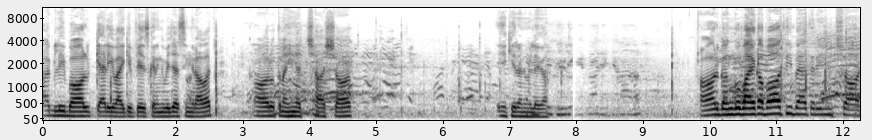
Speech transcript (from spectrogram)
अगली बॉल कैली भाई की फेस करेंगे विजय सिंह रावत। और उतना ही अच्छा शॉट एक ही रन मिलेगा। और गंगूबाई का बहुत ही बेहतरीन शॉट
